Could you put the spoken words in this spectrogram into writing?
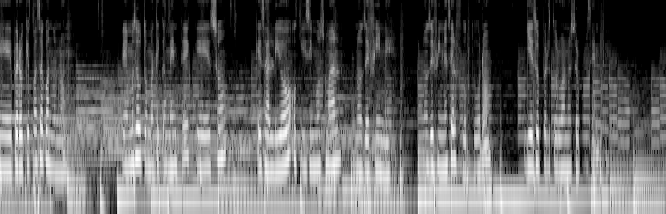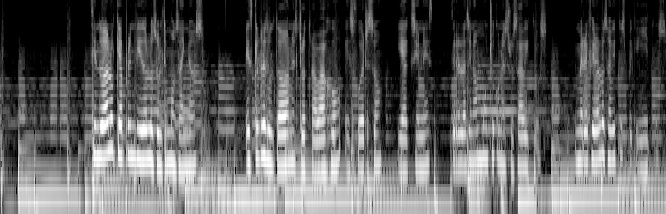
eh, pero ¿qué pasa cuando no? Creemos automáticamente que eso que salió o que hicimos mal nos define, nos define hacia el futuro y eso perturba nuestro presente. Sin duda lo que he aprendido los últimos años es que el resultado de nuestro trabajo, esfuerzo y acciones se relaciona mucho con nuestros hábitos. Y me refiero a los hábitos pequeñitos,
